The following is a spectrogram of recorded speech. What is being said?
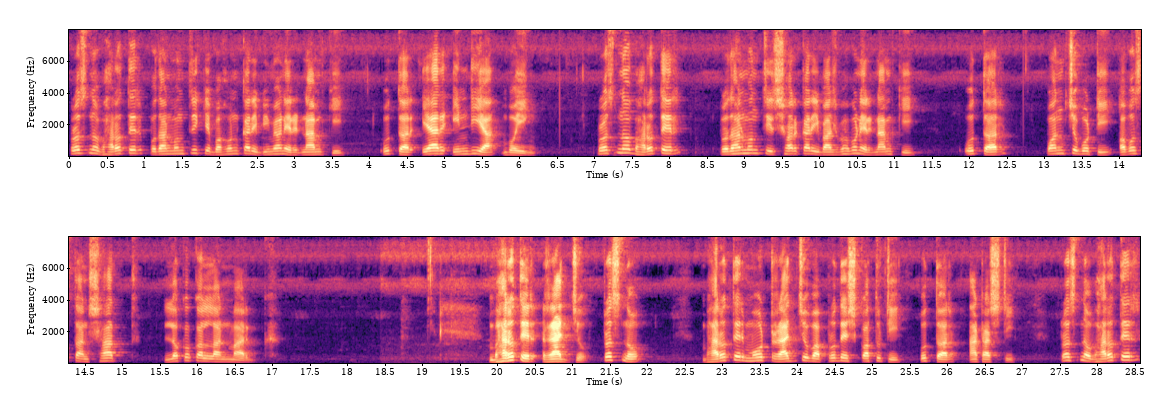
প্রশ্ন, ভারতের প্রধানমন্ত্রীকে বহনকারী বিমানের নাম কি? উত্তর, এয়ার ইন্ডিয়া বোয়িং। প্রশ্ন, ভারতের প্রধানমন্ত্রীর সরকারি বাসভবনের নাম কি? উত্তর, পঞ্চবটি অবস্থান সাত লোককল্যাণ মার্গ। ভারতের রাজ্য। প্রশ্ন, ভারতের মোট রাজ্য বা প্রদেশ কতটি? উত্তর, আঠাশটি। প্রশ্ন, ভারতের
